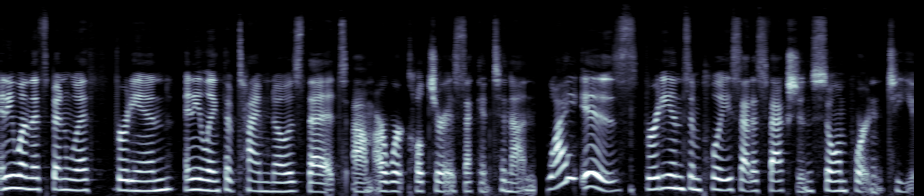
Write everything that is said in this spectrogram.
Anyone that's been with Veridian any length of time knows that um, our work culture is second to none. Why is Veridian's employee satisfaction so important to you?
